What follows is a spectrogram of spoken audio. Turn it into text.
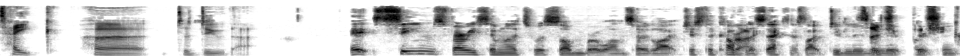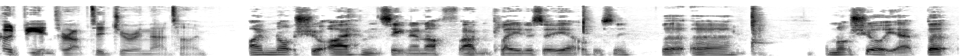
take her to do that? It seems very similar to a Sombra one, so like just a couple Right. of seconds, like So she, but she could be interrupted during that time. I'm not sure. I haven't seen enough. I haven't played as her yet, obviously, but uh, I'm not sure yet. But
